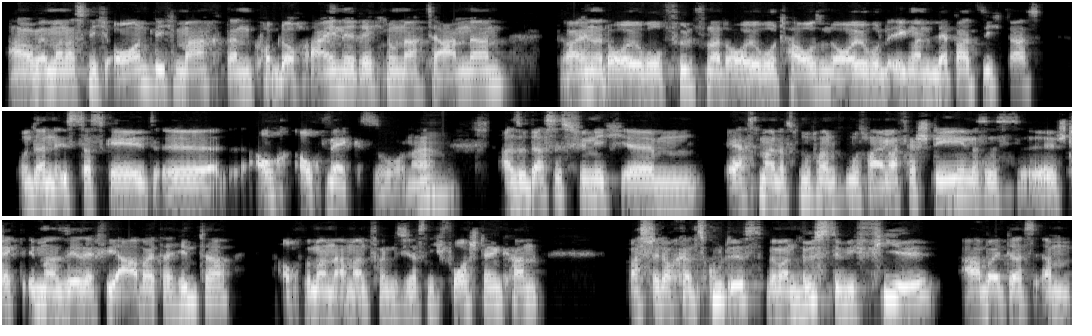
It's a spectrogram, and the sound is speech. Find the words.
Aber wenn man das nicht ordentlich macht, dann kommt auch eine Rechnung nach der anderen. 300 Euro, 500 Euro, 1000 Euro und irgendwann läppert sich das und dann ist das Geld äh, auch auch weg so ne mhm. also das ist finde ich ähm, erstmal das muss man muss man einmal verstehen das ist äh, steckt immer sehr sehr viel Arbeit dahinter auch wenn man am Anfang sich das nicht vorstellen kann was vielleicht auch ganz gut ist wenn man wüsste wie viel Arbeit das ähm,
